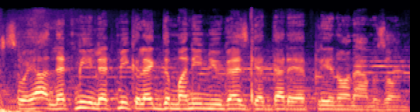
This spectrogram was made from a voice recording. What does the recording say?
so yeah, let me, let me collect the money and you guys get that airplane on Amazon.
